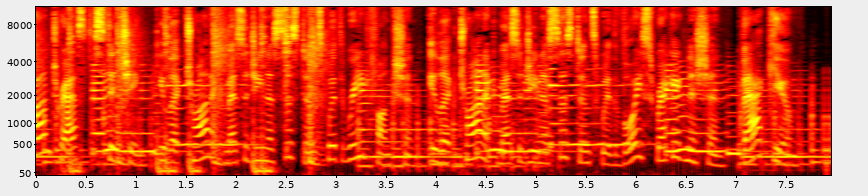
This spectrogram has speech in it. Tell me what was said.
contrast stitching, electronic messaging assistance with read function, electronic messaging assistance with voice recognition, vacuum,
